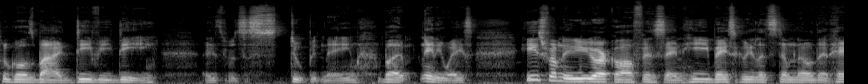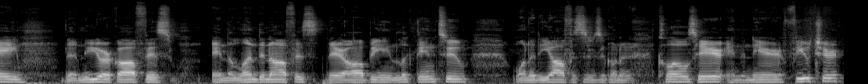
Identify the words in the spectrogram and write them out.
who goes by DVD. It was a stupid name, but anyways, he's from the New York office, and he basically lets them know that hey, the New York office and the London office, they're all being looked into. One of the officers are going to close here in the near future,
